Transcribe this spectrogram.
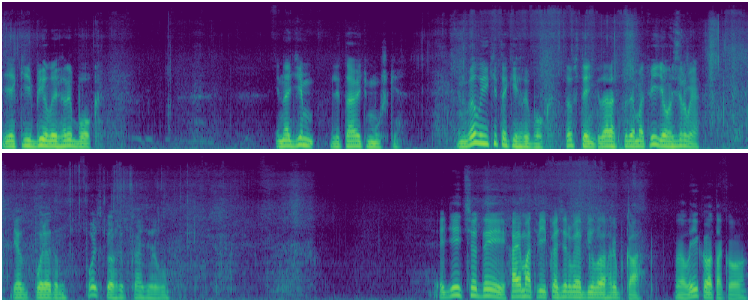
Який білий грибок. І над ним літають мушки. Він великий такий грибок, товстенький. Зараз піде Матвій його зірве. Я тут поряд польського грибка зірву. Ідіть сюди, хай Матвійко зірве білого грибка. Великого такого.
